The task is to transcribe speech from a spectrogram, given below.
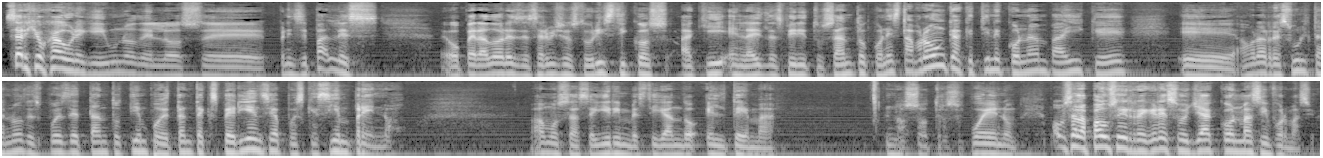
Sergio Jauregui, uno de los principales operadores de servicios turísticos aquí en la isla Espíritu Santo con esta bronca que tiene con AMBA ahí que eh, ahora resulta, ¿no? Después de tanto tiempo, de tanta experiencia, pues que siempre no. Vamos a seguir investigando el tema nosotros. Bueno, vamos a la pausa y regreso ya con más información.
